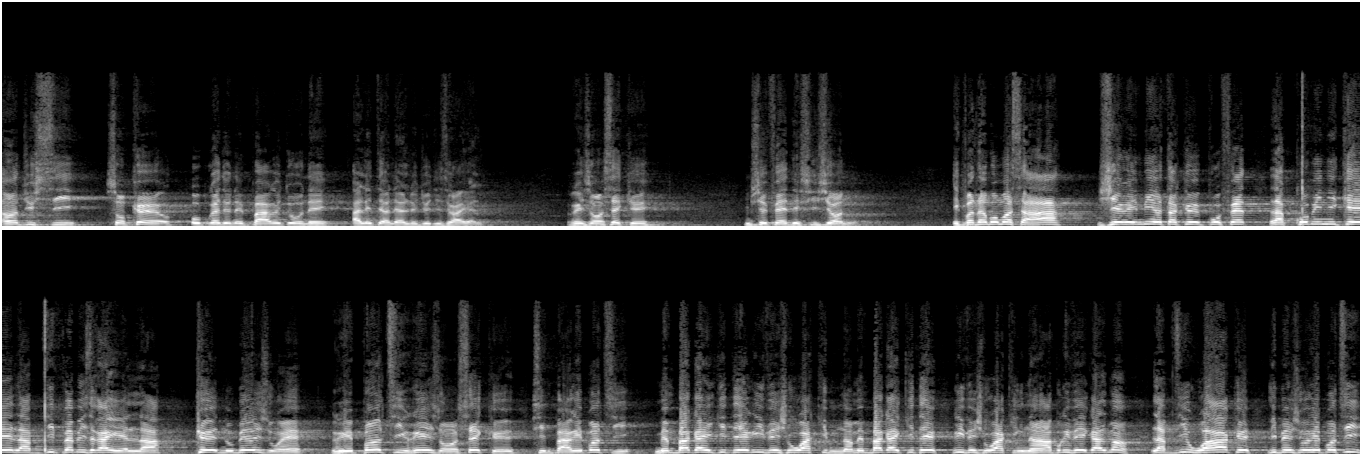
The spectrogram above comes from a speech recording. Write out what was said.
endurcit son cœur auprès de ne pas retourner à l'éternel, le Dieu d'Israël. Raison, c'est que M. fait décision. Et pendant un moment, ça Jérémie, en tant que prophète, l'a communiqué, l'a dit peuple Israël là, que nous besoin repentir. Raison, c'est que s'il n'est pas repenti, même bagaille qui est arrivé Joachim, même bagaille qui est arrivé Joachim, a privé également. L'a dit, ouais, que les besoin repentir.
